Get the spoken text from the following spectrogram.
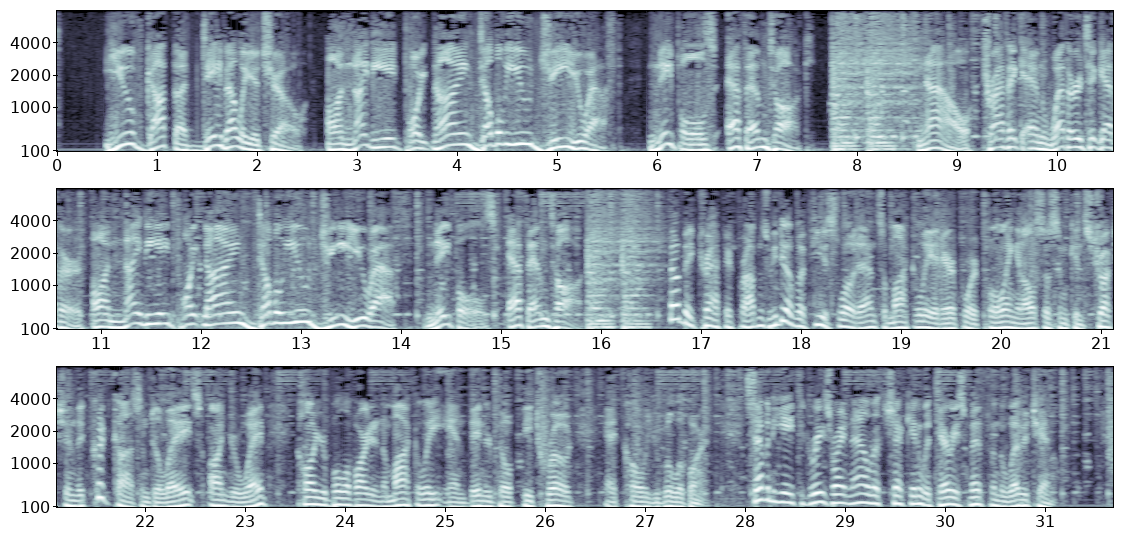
You've got the Dave Elliott Show on 98.9 WGUF, Naples FM Talk. Now, traffic and weather together on 98.9 WGUF, Naples FM Talk. No big traffic problems. We do have a few slowdowns, some Immokalee at airport pulling and also some construction that could cause some delays on your way. Collier Boulevard in Immokalee and Vanderbilt Beach Road at Collier Boulevard. 78 degrees right now. Let's check in with Terry Smith from the Weather Channel.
